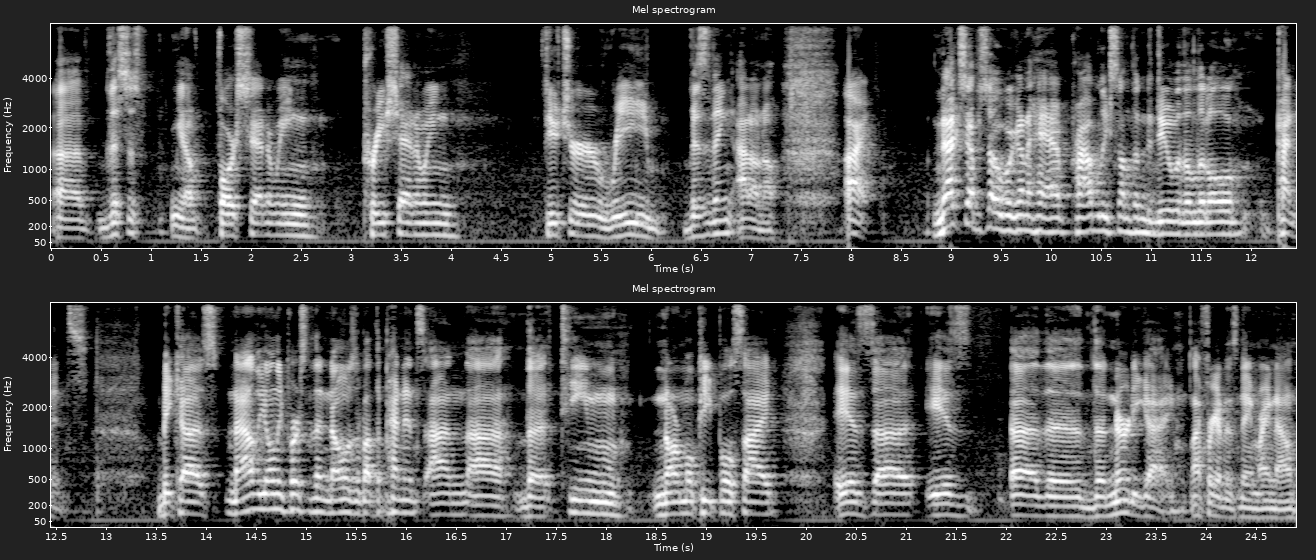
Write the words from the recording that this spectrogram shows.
Uh, this is you know foreshadowing, pre-shadowing, future revisiting. I don't know. All right. Next episode, we're going to have probably something to do with a little pendants. Because now the only person that knows about the pendants on uh, the team normal people side is uh, is uh, the the nerdy guy. I forget his name right now.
